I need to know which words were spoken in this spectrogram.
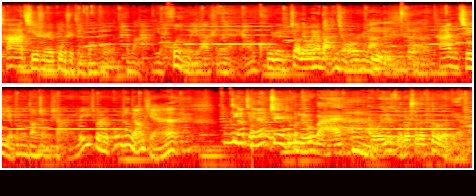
他其实故事挺丰富的，是吧？有混过一段时间，然后哭着教练我想打篮球，是吧？嗯对呃他其实也不能当正片儿，唯一就是宫城良田，宫城良田，这种留白，啊我觉得佐罗说的特别好。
